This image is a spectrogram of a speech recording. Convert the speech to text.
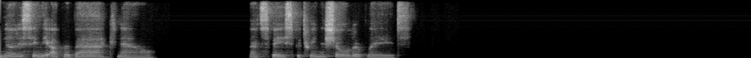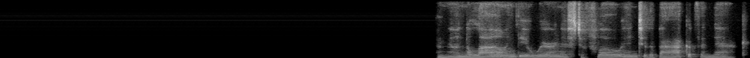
Noticing the upper back now, that space between the shoulder blades. And then allowing the awareness to flow into the back of the neck.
